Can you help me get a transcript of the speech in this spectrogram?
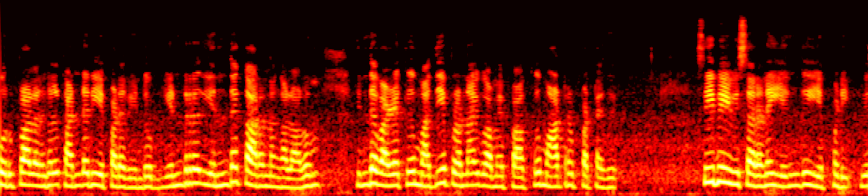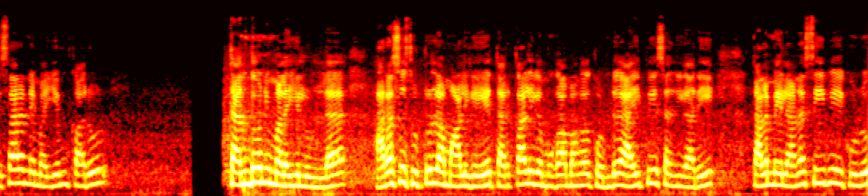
பொறுப்பாளர்கள் கண்டறியப்பட வேண்டும் என்ற எந்த காரணங்களாலும் இந்த வழக்கு மத்திய புலனாய்வு அமைப்பாக்கு மாற்றப்பட்டது. சிபிஐ விசாரணை எங்கு எப்படி? விசாரணை மையம் கரூர் தந்தோணிமலையில் உள்ள அரசு சுற்றுலா மாளிகையை தற்காலிக முகாமாக கொண்டு ஐபிஎஸ் அதிகாரி தலைமையிலான சிபிஐ குழு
